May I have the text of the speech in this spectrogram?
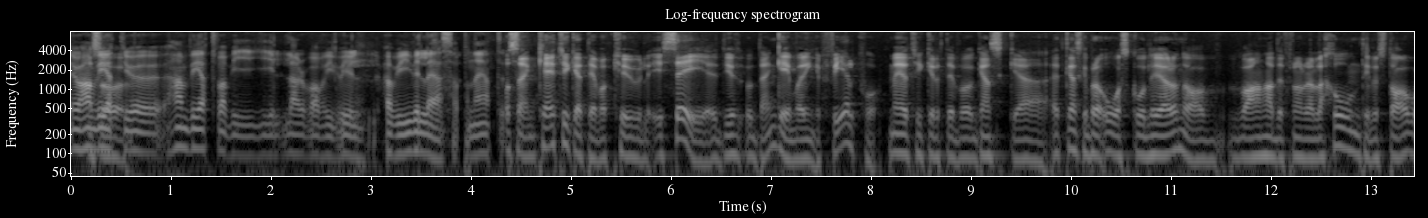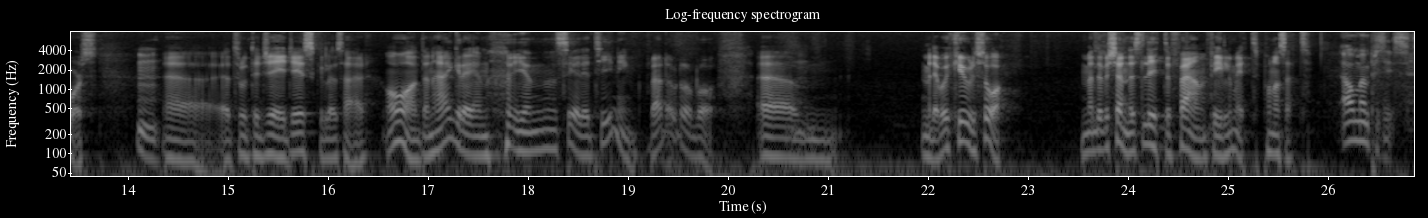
Jo, han Alltså- vet ju, han vet vad vi gillar, vad vi vill, vad vi vill läsa på nätet. Och sen kan jag tycka att det var kul i sig. Och den game var det inget fel på. Men jag tycker att det var ganska, ett ganska bra åskådliggörande av vad han hade för en relation till Star Wars. Mm. Eh, jag tror inte JJ skulle så här. Åh, den här grejen i en serietidning. Ehm, Men det var ju kul så. Men det kändes lite fanfilmigt på något sätt. Ja, men precis.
